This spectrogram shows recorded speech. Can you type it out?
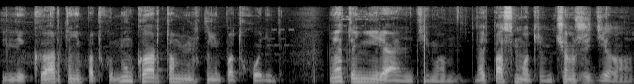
Или карта не подходит. Ну, карта немножко не подходит. Но это нереально, Тима. Давайте посмотрим, в чем же дело.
